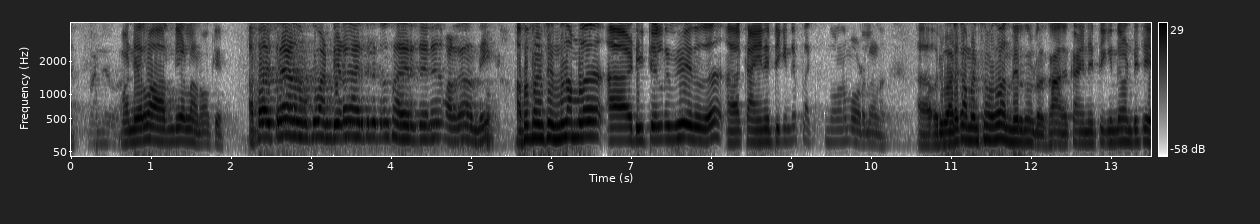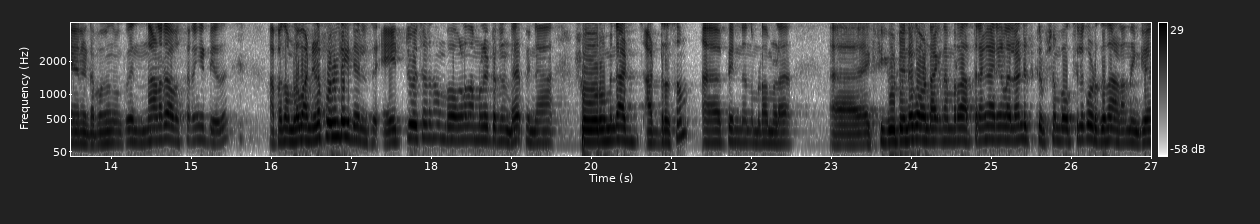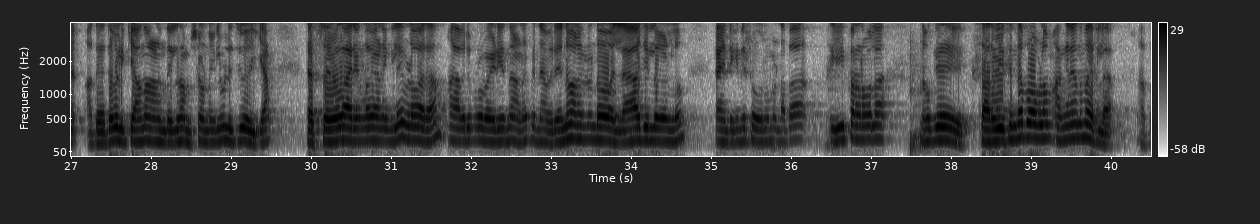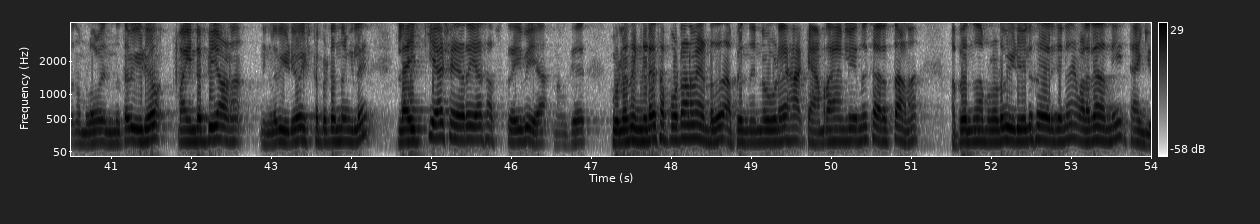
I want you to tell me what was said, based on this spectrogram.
വൺ ഇയർ വാറണ്ടി ഉള്ളതാണ്. ഓക്കെ അപ്പോൾ ഇത്രയാണ് നമുക്ക് വണ്ടിയുടെ കാര്യത്തിൽ ഇത്ര സഹകരിച്ചതിന് വളരെ നന്ദി. അപ്പോൾ ഫ്രണ്ട്സ് ഇന്ന് നമ്മൾ ഡീറ്റെയിൽ റിവ്യൂ ചെയ്തത് കൈനറ്റിക്കിന്റെ ഫ്ലെക്സ് എന്ന് പറയുന്ന മോഡലാണ് ഒരുപാട് കമന്റ്സ് നമുക്ക് വന്നിരുന്നു കേട്ടോ കൈനറ്റിക്കിന്റെ വണ്ടി ചെയ്യാനായിട്ട്. അപ്പോൾ നമുക്ക് ഇന്നാണ് ഒരു അവസരം കിട്ടിയത്. അപ്പോൾ നമ്മൾ വണ്ടിയുടെ ഫുൾ ഡീറ്റെയിൽസ് എ ടു വെച്ചിട്ട് സംഭവങ്ങൾ നമ്മൾ ഇട്ടിട്ടുണ്ട്. പിന്നെ ഷോറൂമിന്റെ അഡ്രസ്സും പിന്നെ നമ്മുടെ നമ്മുടെ എക്സിക്യൂട്ടീവിന്റെ കോൺടാക്ട് നമ്പർ അത്തരം കാര്യങ്ങളെല്ലാം ഡിസ്ക്രിപ്ഷൻ ബോക്സിൽ കൊടുക്കുന്നതാണ്. നിങ്ങൾക്ക് അദ്ദേഹത്തെ വിളിക്കാവുന്നതാണ്. എന്തെങ്കിലും സംശയം ഉണ്ടെങ്കിൽ വിളിച്ച് ചോദിക്കാം. ടെസ്റ്റ് ഡ്രൈവോ കാര്യങ്ങളോ വേണമെങ്കിൽ ഇവിടെ വരാം. അവർ പ്രൊവൈഡ് ചെയ്യുന്നതാണ്. പിന്നെ അവർ തന്നെ പറഞ്ഞിട്ടുണ്ടോ എല്ലാ ജില്ലകളിലും കാന്റീന്റെ ഷോറൂം ഉണ്ട്. അപ്പോൾ ഈ പറഞ്ഞ പോലെ നമുക്ക് സർവീസിന്റെ പ്രോബ്ലം അങ്ങനെയൊന്നും വരില്ല. അപ്പോൾ നമ്മൾ ഇന്നത്തെ വീഡിയോ വൈൻഡ് അപ്പ് ചെയ്യുകയാണ് നിങ്ങൾ വീഡിയോ ഇഷ്ടപ്പെട്ടെന്നെങ്കിൽ ലൈക്ക് ചെയ്യുക ഷെയർ ചെയ്യുക സബ്സ്ക്രൈബ് ചെയ്യുക. നമുക്ക് കൂടുതൽ നിങ്ങളുടെ സപ്പോർട്ടാണ് വേണ്ടത്. അപ്പോൾ ഇന്നിന്റെ കൂടെ ക്യാമറ ഹാൻഡിൽ ചെയ്യുന്ന ശരത്താണ്. അപ്പോൾ ഇന്ന് നമ്മളോട് വീഡിയോയിൽ സഹകരിച്ചതിന് വളരെ നന്ദി. താങ്ക്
